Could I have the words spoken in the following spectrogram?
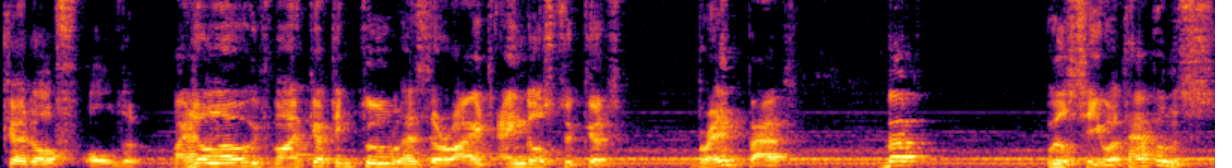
cut off all the... I don't know if my cutting tool has the right angles to cut brake pad, but we'll see what happens.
